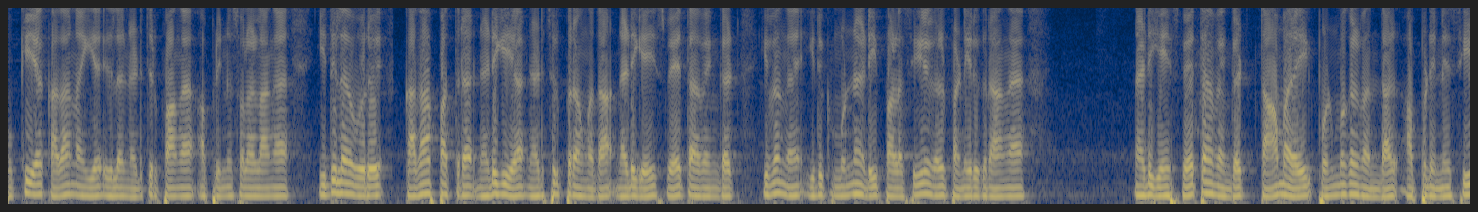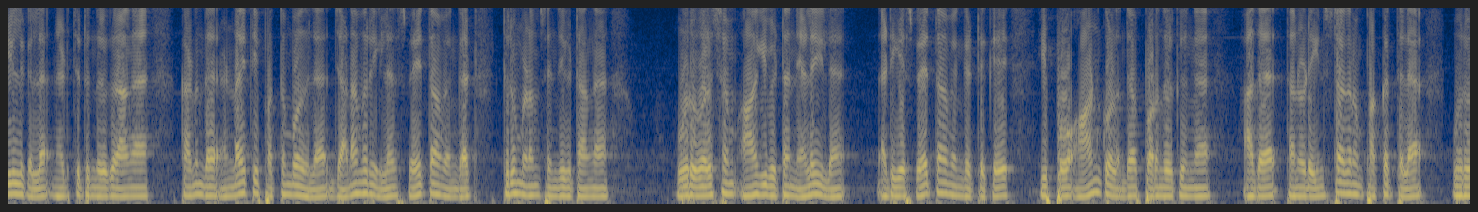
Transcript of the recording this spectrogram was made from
முக்கிய கதாநாயகியை இதில் நடிச்சிருப்பாங்க அப்படின்னு சொல்லலாங்க. இதில் ஒரு கதாபாத்திர நடிகையாக நடிச்சிருப்பவங்க தான் நடிகை ஸ்வேதா வெங்கட். இவங்க இதுக்கு முன்னாடி பல சீரியல்கள் பண்ணியிருக்கிறாங்க. நடிகை ஸ்வேதா வெங்கட் தாமரை பொன்மகள் வந்தால் அப்படின்னு சீரியல்களில் நடிச்சிட்டு இருந்திருக்கிறாங்க. கடந்த ரெண்டாயிரத்தி பத்தொம்போதில் ஜனவரியில் ஸ்வேதா வெங்கட் திருமணம் செஞ்சுக்கிட்டாங்க. ஒரு வருஷம் ஆகிவிட்ட நிலையில் நடிகை ஸ்வேதா வெங்கட்டுக்கு இப்போ ஆண் குழந்தை பிறந்திருக்குங்க. அதை தன்னோட இன்ஸ்டாகிராம் பக்கத்தில் ஒரு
